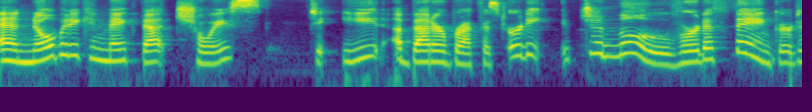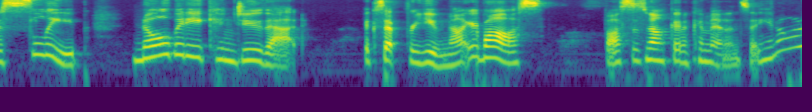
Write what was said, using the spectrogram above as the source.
And nobody can make that choice to eat a better breakfast or to, to move or to think or to sleep. Nobody can do that except for you, not your boss. Boss is not going to come in and say, you know what?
